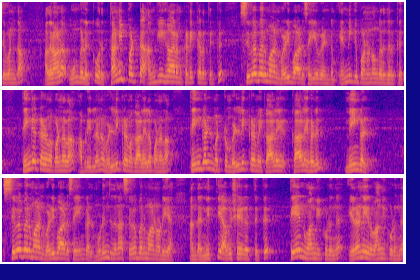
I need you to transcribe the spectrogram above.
சிவன் தான். அதனால் உங்களுக்கு ஒரு தனிப்பட்ட அங்கீகாரம் கிடைக்கிறதுக்கு சிவபெருமான் வழிபாடு செய்ய வேண்டும். என்றைக்கு பண்ணணுங்கிறது இருக்குது திங்கக்கிழமை பண்ணலாம் அப்படி இல்லைன்னா வெள்ளிக்கிழமை காலையில் பண்ணலாம். திங்கள் மற்றும் வெள்ளிக்கிழமை காலை காலைகளில் நீங்கள் சிவபெருமான் வழிபாடு செய்யுங்கள். முடிஞ்சதுன்னா சிவபெருமானுடைய அந்த நித்திய அபிஷேகத்துக்கு தேன் வாங்கி கொடுங்க இளநீர் வாங்கி கொடுங்க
